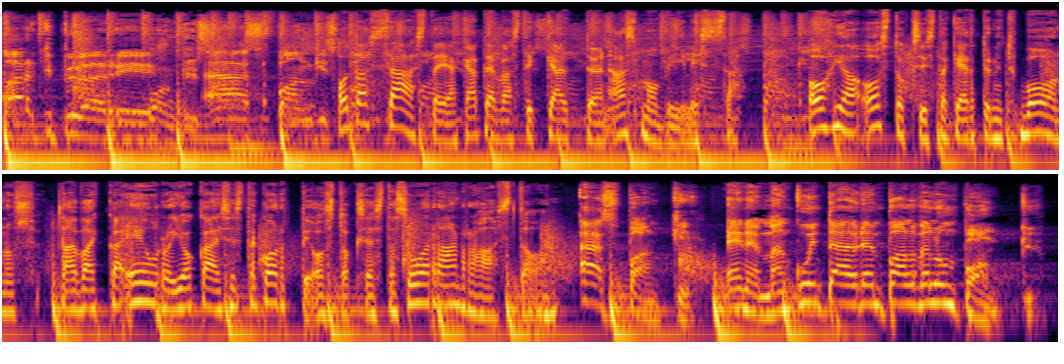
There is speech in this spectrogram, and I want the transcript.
Arki pyörii. Bonkis. S-pankis. Ota säästäjä kätevästi käyttöön S-mobiilissa. Ohjaa ostoksista kertynyt bonus tai vaikka euro jokaisesta korttiostoksesta suoraan rahastoon. S-pankki. Enemmän kuin täyden palvelun pankki.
